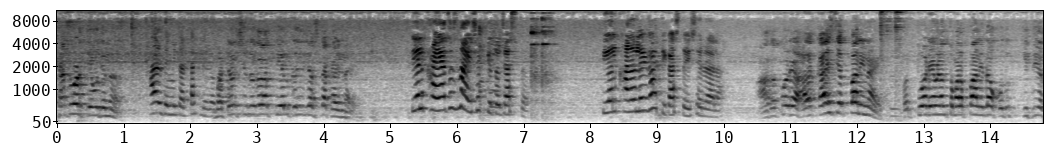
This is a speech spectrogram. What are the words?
फॅट वाढते हो त्यानं हळदी मिठात टाकले बघा. मटण शिजवताना तेल कधी जास्त टाकायचं नाही. तेल खायचंच नाही शक्यतो जास्त. तेल खाणं लय घातिक असतंय शरीराला. आता थोड्या आता काहीच त्यात पाणी नाही. पण थोड्या वेळानं तुम्हाला पाणी दाखवतो किती यात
